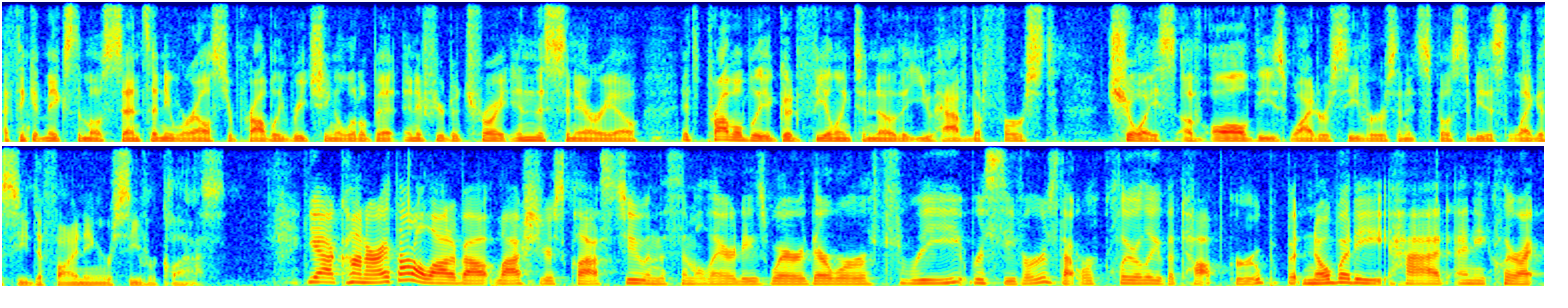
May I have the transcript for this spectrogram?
I think it makes the most sense. Anywhere else, you're probably reaching a little bit. And if you're Detroit in this scenario, it's probably a good feeling to know that you have the first choice of all these wide receivers, and it's supposed to be this legacy defining receiver class. Yeah, Conor, I thought a lot about last year's class too and the similarities where there were three receivers that were clearly the top group, but nobody had any clear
